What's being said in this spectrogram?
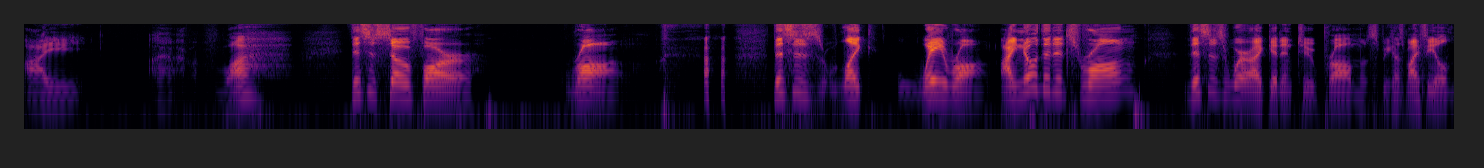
I, uh, what? This is so far wrong. This is like way wrong. I know that it's wrong. This is where I get into problems because my field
